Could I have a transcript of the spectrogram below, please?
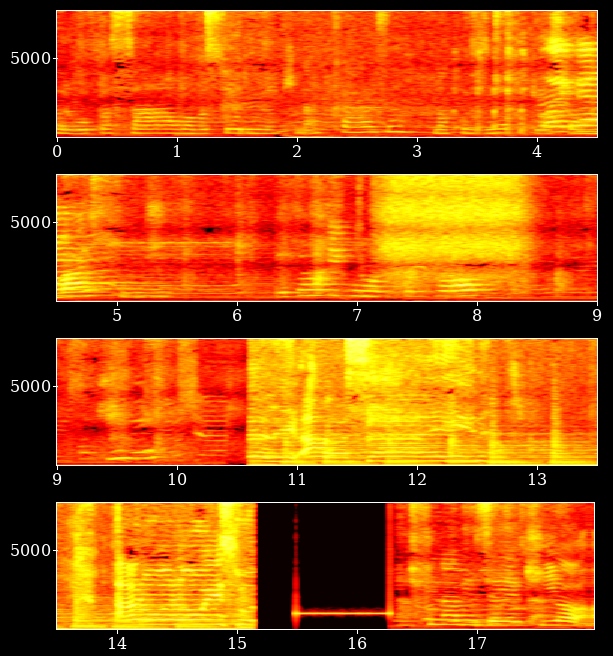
Agora eu vou passar uma vassourinha aqui na casa, na cozinha, porque está mais suja. Eu falo aqui com o pessoal. Finalizei aqui, ó.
